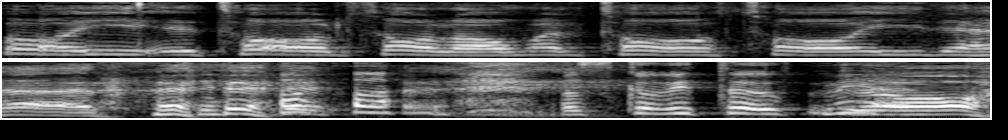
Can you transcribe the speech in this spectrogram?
ta, i, ta, tala om, eller ta, ta i det här. Vad ska vi ta upp mer? Ja.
